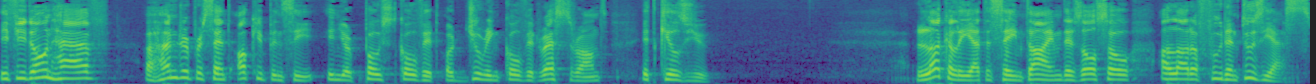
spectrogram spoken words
If you don't have 100% occupancy in your post COVID or during COVID restaurant, it kills you. Luckily, at the same time, there's also a lot of food enthusiasts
